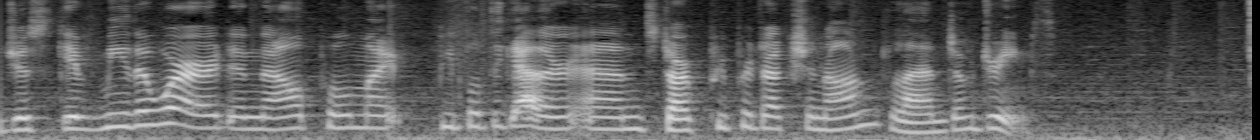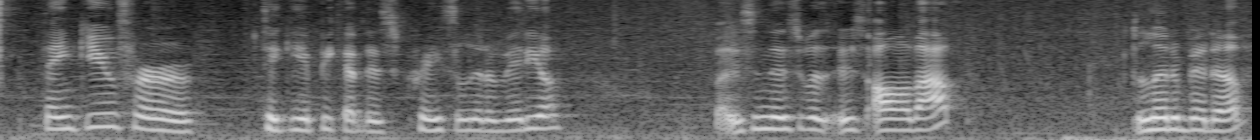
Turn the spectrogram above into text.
Just give me the word and I'll pull my people together and start pre-production on Land of Dreams. Thank you for taking a peek at this crazy little video. But isn't this what it's all about? A little bit of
